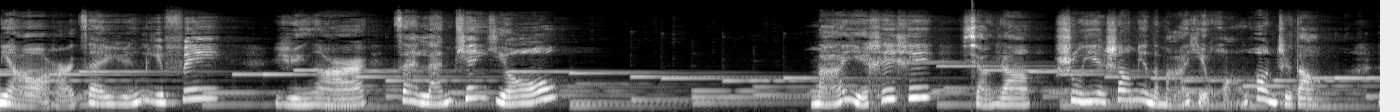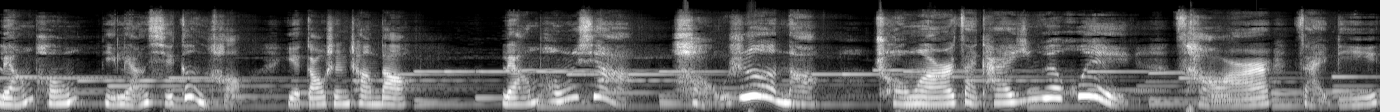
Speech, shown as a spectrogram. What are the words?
鸟儿在云里飞，云儿在蓝天游。蚂蚁嘿嘿想让树叶上面的蚂蚁黄黄知道，凉棚比凉席更好，也高声唱道：“凉棚下好热闹，虫儿在开音乐会。”草儿在比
